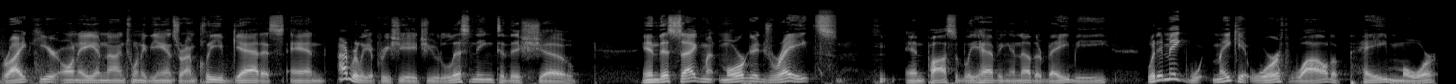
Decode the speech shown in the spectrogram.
right here on AM 920 The Answer. I'm Cleve Gaddis, and I really appreciate you listening to this show. In this segment, mortgage rates and possibly having another baby, would it make make it worthwhile to pay more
